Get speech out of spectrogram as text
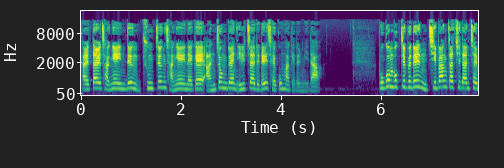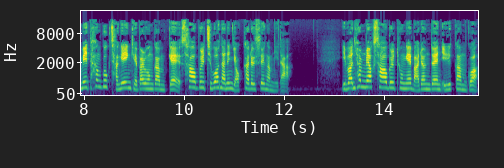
발달 장애인 등 중증 장애인에게 안정된 일자리를 제공하게 됩니다. 보건복지부는 지방자치단체 및 한국장애인개발원과 함께 사업을 지원하는 역할을 수행합니다. 이번 협력 사업을 통해 마련된 일감과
